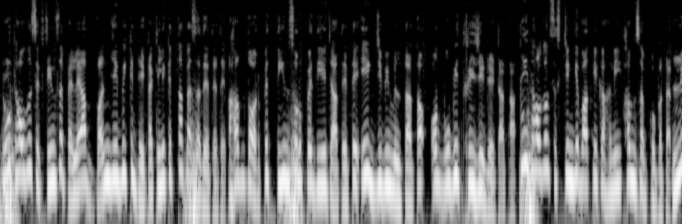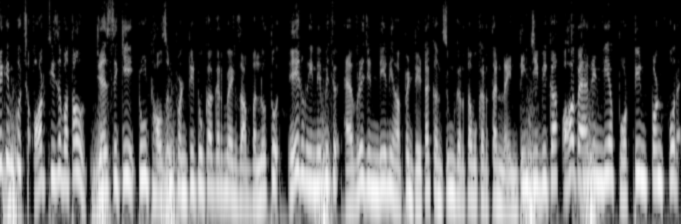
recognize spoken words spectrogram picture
2016 से पहले आप वन जीबी के डेटा के लिए कितना पैसा देते थे? आमतौर पे तीन सौ रुपए दिए जाते थे, एक जीबी मिलता था और वो भी थ्री जी डेटा था। 2016 के बाद की कहानी हम सबको पता है। लेकिन कुछ और चीज़ें बताऊँ, जैसे कि 2022 का अगर मैं एग्जांपल लूँ तो एक महीने में जो एवरेज इंडियन यहाँ पे डेटा कंज्यूम करता वो करता है नाइनटीन जीबी का और pan India fourteen point four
